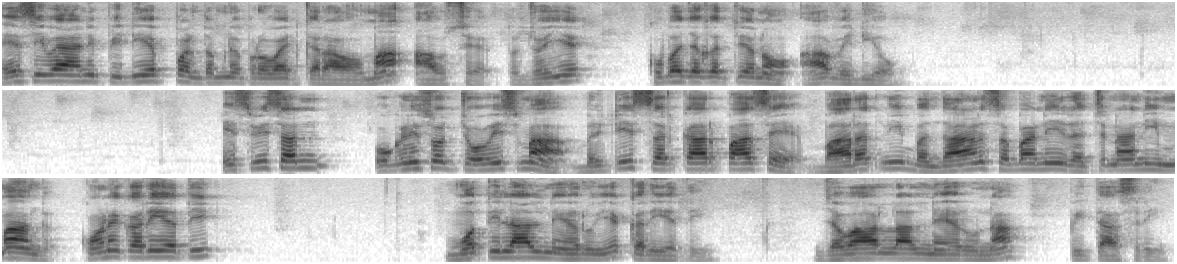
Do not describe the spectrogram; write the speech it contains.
એ સિવાય આની પીડીએફ પણ તમને પ્રોવાઈડ કરાવવામાં આવશે. તો જોઈએ, ખૂબ જ અગત્યનો આ વીડિયો ઈસવીસન ઓગણીસો ચોવીસમાં બ્રિટિશ સરકાર પાસે ભારતની બંધારણ સભાની રચનાની માંગ કોણે કરી હતી? મોતીલાલ નહેરુએ કરી હતી. જવાહરલાલ નહેરુના પિતાશ્રી.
